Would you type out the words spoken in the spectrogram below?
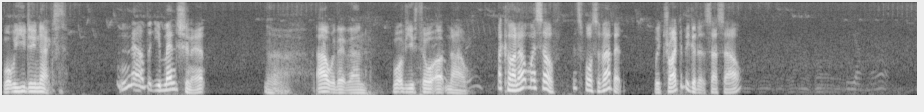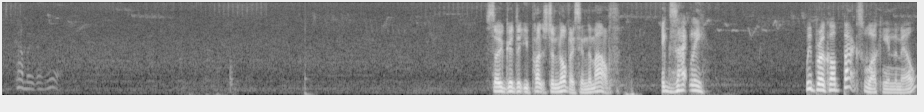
What will you do next? Now that you mention it, Out with it then. What have you thought up now? I can't help myself. It's force of habit. We tried to be good at Sasau. So good that you punched a novice in the mouth. Exactly. We broke our backs working in the mill.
